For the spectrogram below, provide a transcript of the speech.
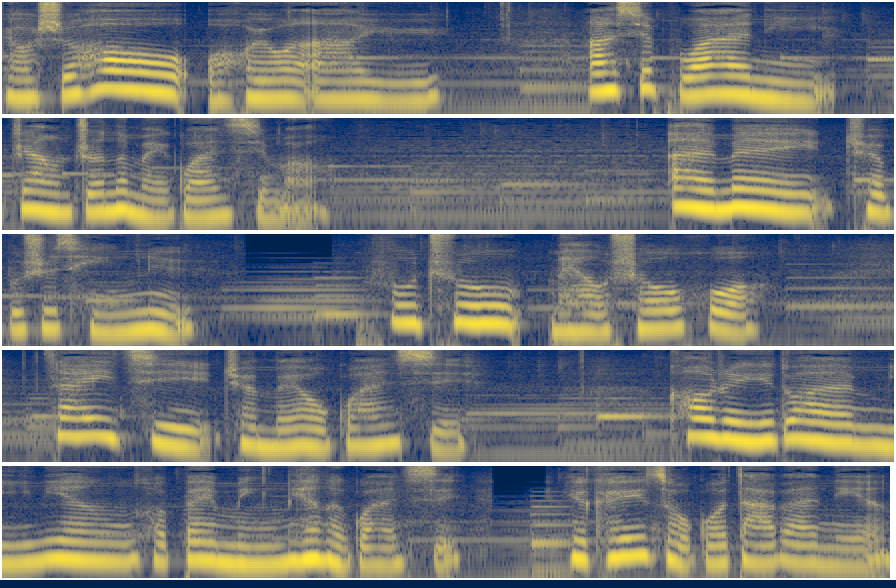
有时候我会问阿。阿西不爱你，这样真的没关系吗？暧昧却不是情侣，付出没有收获，在一起却没有关系，靠着一段迷恋和被迷恋的关系，也可以走过大半年，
